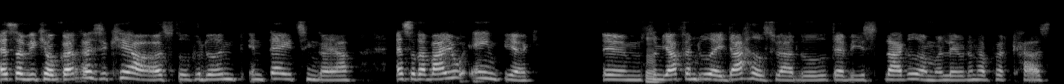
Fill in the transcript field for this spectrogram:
Altså, vi kan jo godt risikere at støde på noget en, en dag, tænker jeg. Altså, der var jo en Birk, øhm, ja. som jeg fandt ud af, at jeg havde svært ved, da vi snakkede om at lave den her podcast.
